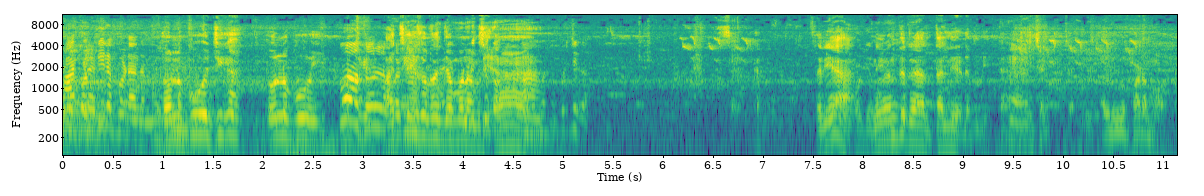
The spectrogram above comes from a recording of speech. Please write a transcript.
பார்த்து கீழே போடாதம்மா தொல்லை பூ வச்சுக்க தொல்லை பூ வச்சுக்க சொல்கிறேன் ஜம்மன் அப்படி சரியா நீ வந்து தள்ளி எடுப்படி அது படம் போடும்.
